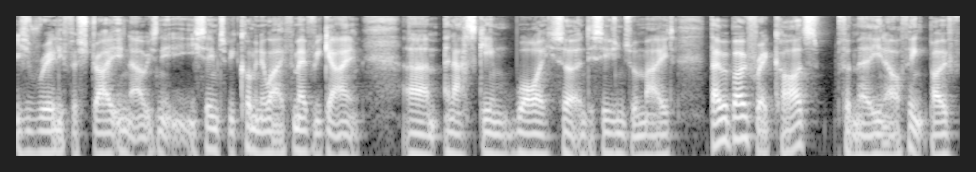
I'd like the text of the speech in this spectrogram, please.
is really frustrating now, isn't it? You seem to be coming away from every game um, and asking why certain decisions were made. They were both red cards for me. You know, I think both.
